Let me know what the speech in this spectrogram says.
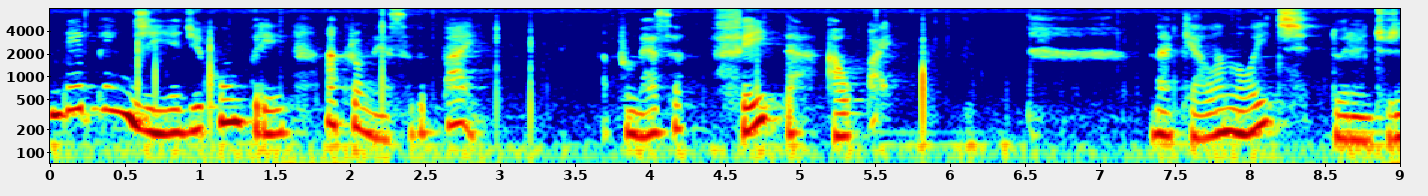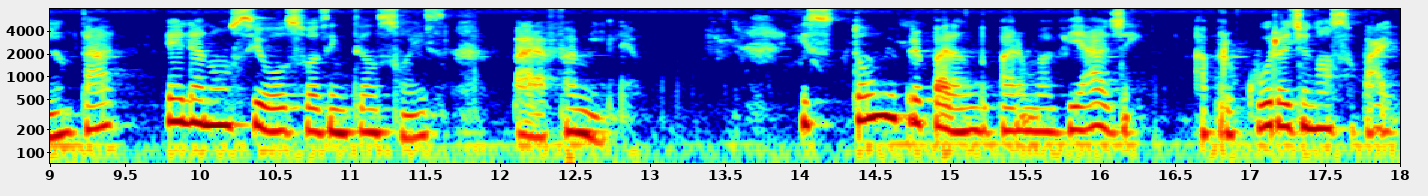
dependia de cumprir a promessa do pai, a promessa feita ao pai. Naquela noite, durante o jantar, ele anunciou suas intenções para a família. Estou me preparando para uma viagem à procura de nosso pai.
